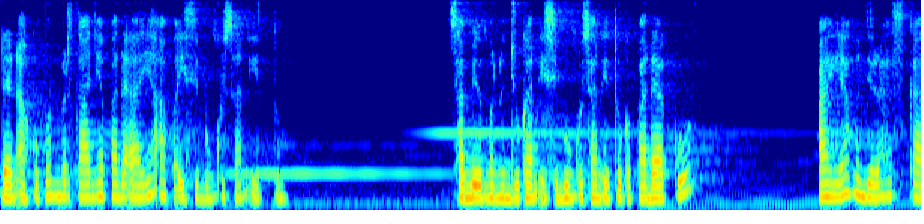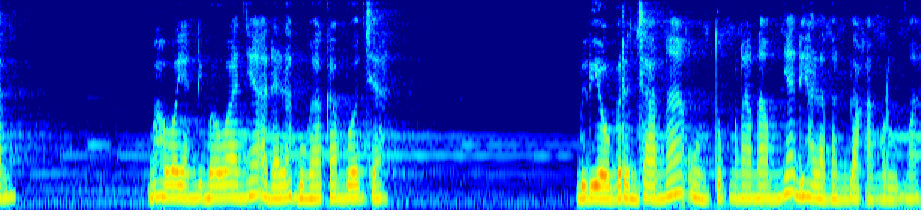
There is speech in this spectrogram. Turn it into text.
dan aku pun bertanya pada ayah apa isi bungkusan itu. Sambil menunjukkan isi bungkusan itu kepadaku, ayah menjelaskan bahwa yang dibawanya adalah bunga kamboja. Beliau berencana untuk menanamnya di halaman belakang rumah.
